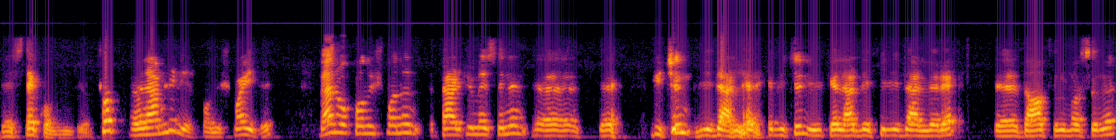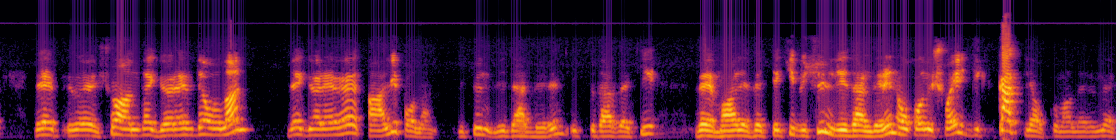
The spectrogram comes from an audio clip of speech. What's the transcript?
destek olun diyor. Çok önemli bir konuşmaydı. Ben o konuşmanın tercümesinin e, e, bütün liderlere, bütün ülkelerdeki liderlere e, dağıtılmasını ve e, şu anda görevde olan ve göreve talip olan bütün liderlerin, iktidardaki ve muhalefetteki bütün liderlerin o konuşmayı dikkatle okumalarını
